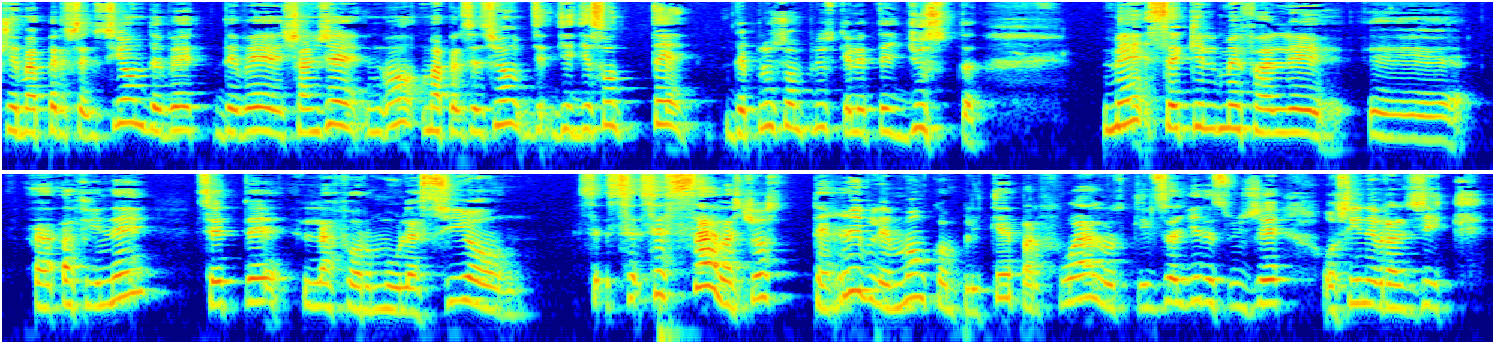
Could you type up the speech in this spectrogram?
que ma perception devait, devait changer, non, ma perception, je, je sentais de plus en plus qu'elle était juste. Mais ce qu'il me fallait euh, affiner, c'était la formulation. C'est ça la chose terriblement compliquée parfois lorsqu'il s'agit de sujets aussi névralgiques.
